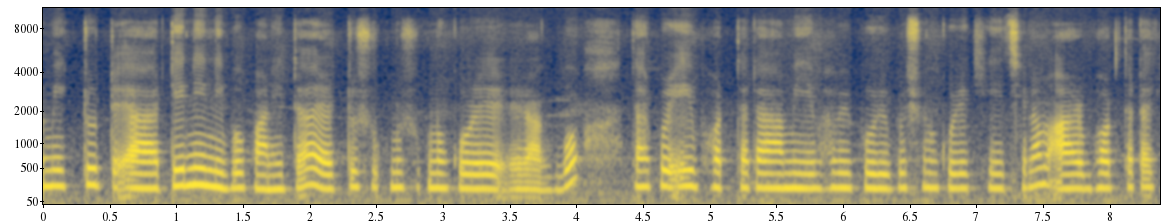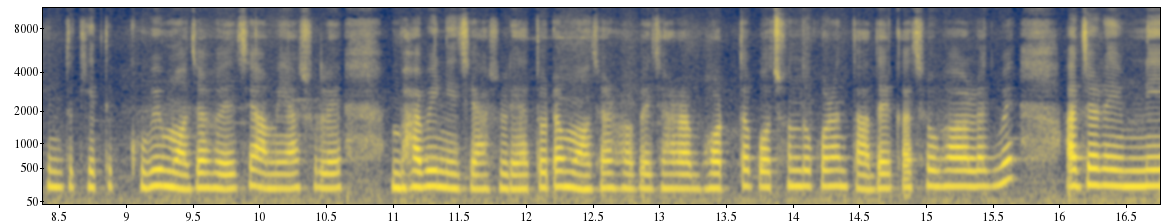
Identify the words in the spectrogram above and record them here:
আমি একটু টেনে নিব পানিটা। একটু শুকনো শুকনো করে রাখব। তারপর এই ভর্তা ভর্তাটা আমি এভাবে পরিবেশন করে খেয়েছিলাম। আর ভর্তাটা কিন্তু খেতে খুবই মজা হয়েছে। আমি আসলে ভাবিনি যে আসলে এতটা মজার হবে। যারা ভর্তা পছন্দ করেন তাদের কাছেও ভালো লাগবে। আর যারা এমনি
